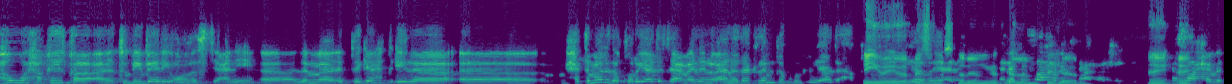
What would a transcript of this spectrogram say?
هو حقيقة to be very honest يعني آه لما اتجهت إلى آه حتى ما أريد أقول ريادة أعمال لأنه أنا ذاك لم تكن ريادة حقيقة أيوه أيوه business يعني خلينا نتكلم تجارة. كصاحبة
